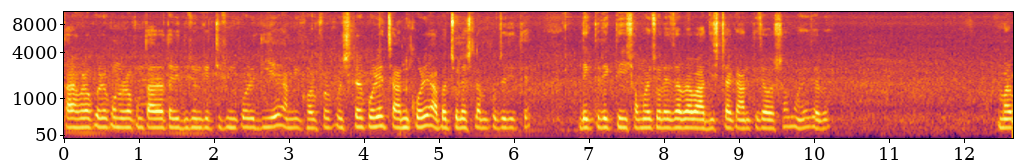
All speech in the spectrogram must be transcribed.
তাড়াহুড়া করে কোনো রকম তাড়াতাড়ি দুজনকে টিফিন করে দিয়ে আমি ঘর ফর পরিষ্কার করে, চান করে আবার চলে আসলাম পুজো দিতে। দেখতে দেখতে এই সময় চলে যাবে, আবার আদিষ্টাকে আনতে যাওয়ার সময় হয়ে যাবে। আমার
